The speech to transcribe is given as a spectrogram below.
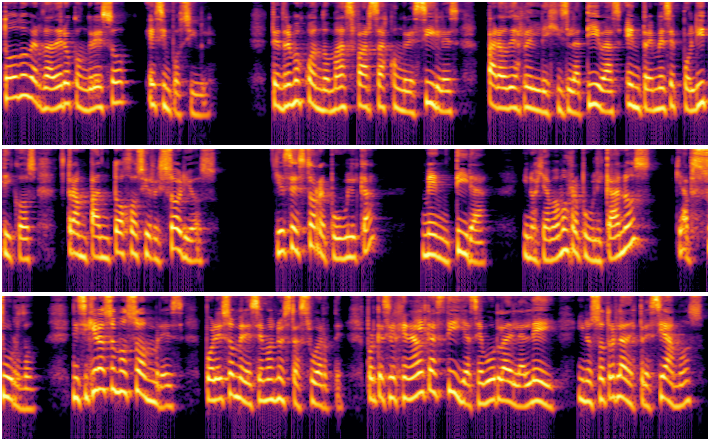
todo verdadero Congreso es imposible. Tendremos cuando más farsas congresiles, parodias legislativas, entremeses políticos, trampantojos irrisorios. ¿Y es esto república? Mentira. ¿Y nos llamamos republicanos? ¡Qué absurdo! Ni siquiera somos hombres, por eso merecemos nuestra suerte, porque si el general Castilla se burla de la ley y nosotros la despreciamos,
